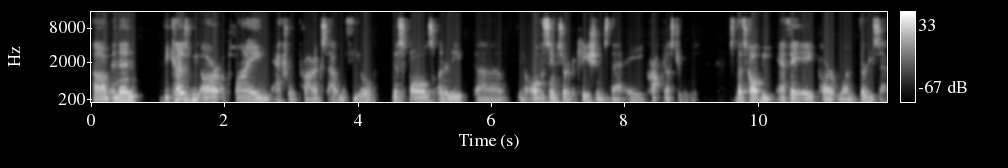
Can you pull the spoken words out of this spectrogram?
Um, and then because we are applying actual products out in the field, this falls underneath uh, you know all the same certifications that a crop duster would need. So that's called the FAA Part 137.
